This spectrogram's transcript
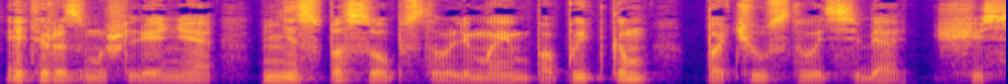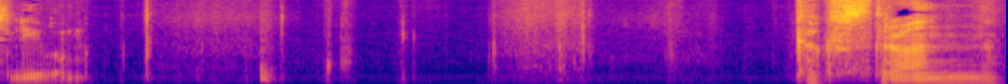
Эти размышления не способствовали моим попыткам почувствовать себя счастливым. «Как странно»,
